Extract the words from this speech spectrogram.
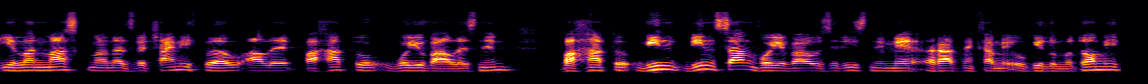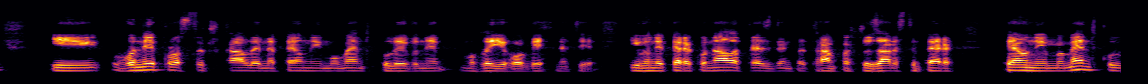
Ілон Маск мав надзвичайний вплив, але багато воювали з ним. Багато він він сам воював з різними радниками у Білому домі, і вони просто чекали на певний момент, коли вони могли його вигнати. І вони переконали президента Трампа, що зараз тепер певний момент, коли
